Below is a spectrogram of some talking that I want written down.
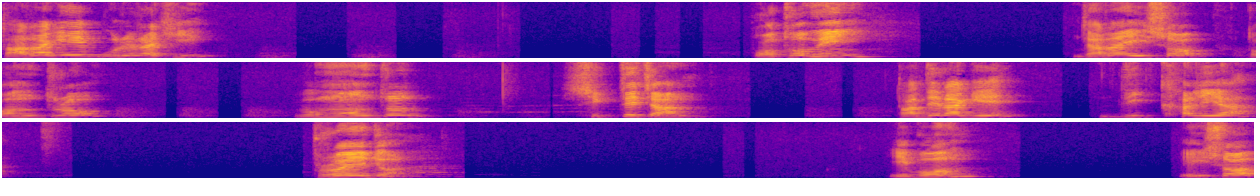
তার আগে বলে রাখি, প্রথমেই যারা এইসব তন্ত্র এবং মন্ত্র শিখতে চান, তাদের আগে দীক্ষা লিয়া প্রয়োজন। এবং এইসব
